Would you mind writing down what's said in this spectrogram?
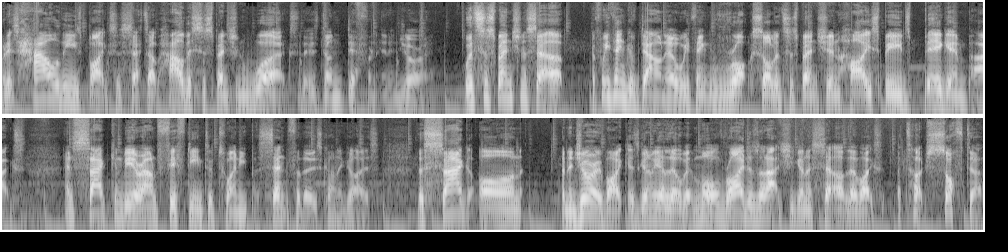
But it's how these bikes are set up, how this suspension works that is done different in enduro. With suspension set up, if we think of downhill, we think rock solid suspension, high speeds, big impacts, and sag can be around 15 to 20% for those kind of guys. The sag on an enduro bike is going to be a little bit more. Riders are actually to set up their bikes a touch softer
